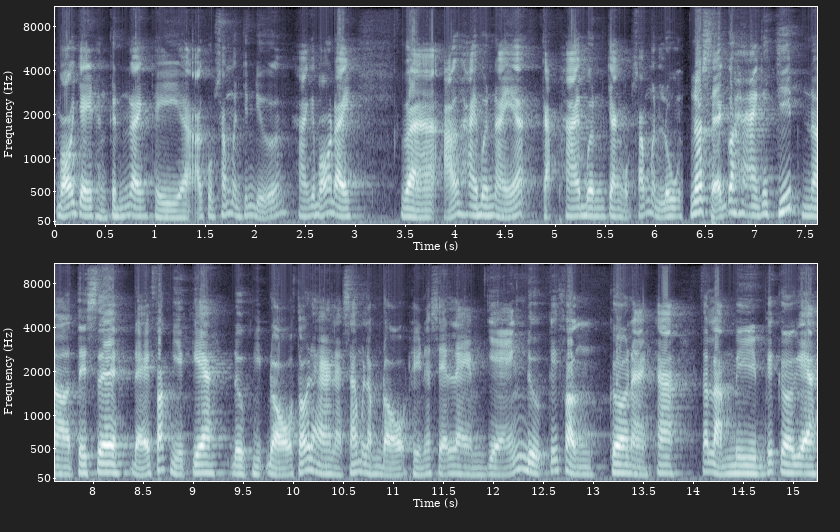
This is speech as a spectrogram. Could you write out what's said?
bó dây thần kinh ở đây. Thì à, ở cột sống mình chính giữa hai cái bó đây. Và ở hai bên này á, cặp hai bên chân cột sống mình luôn. Nó sẽ có hai cái chip NTC để phát nhiệt ra được nhiệt độ tối đa là 65 độ thì nó sẽ làm giãn được cái phần cơ này ha. Nó làm mềm cái cơ ra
